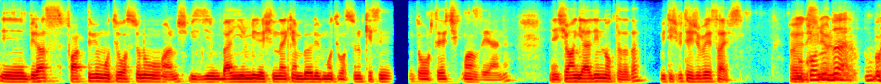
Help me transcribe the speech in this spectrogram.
e, biraz farklı bir motivasyonum varmış. Biz yirmi- ben 21 yaşındayken böyle bir motivasyonum kesinlikle ortaya çıkmazdı yani. E, şu an geldiğin noktada da müthiş bir tecrübeye sahipsin. Öyle bu konuda yani. bu,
